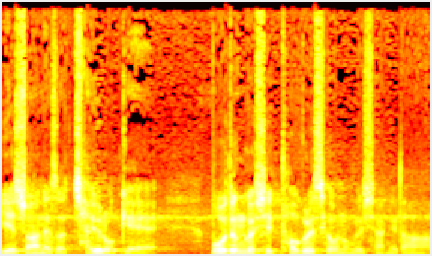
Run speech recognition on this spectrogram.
예수 안에서 자유롭게 모든 것이 덕을 세우는 것이 아니다.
